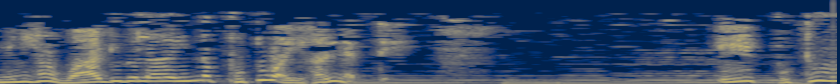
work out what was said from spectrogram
මිනිහා වාඩි වෙලා ඉන්න පුටුවයි හරි නැත්තේ. ඒ පුටුව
